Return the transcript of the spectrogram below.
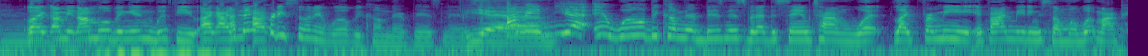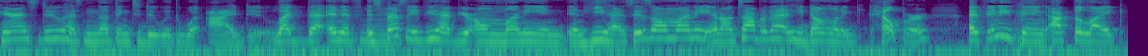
Mm. Like I mean, I'm moving in with you. Like I, I just, think pretty soon it will become their business. Yeah. I mean, yeah, it will become their business, but at the same time, what like for me, if I'm meeting someone, what my parents do has nothing to do with what I do. Like that, and if hmm. especially if you have your own money and, and he has his own money, and on top of that, he don't want to help her. If anything, I feel like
